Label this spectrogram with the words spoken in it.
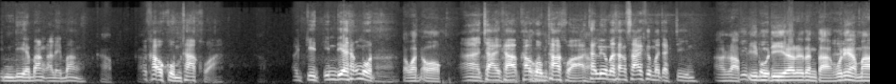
อินเดียบ้างอะไรบ้างครับครับก็เข้ากรมท่าขวา อังกฤษอินเดียทั้งหมดอ่าตะวันออกอ่าใช่ครับ เข้ากรมท่าขวาครับถ้าเรือมาทางซ้ายคือมาจากจีนอาหรับญี่อินปุ่นเดียอะไรต่างๆพวกเนี้ยมา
